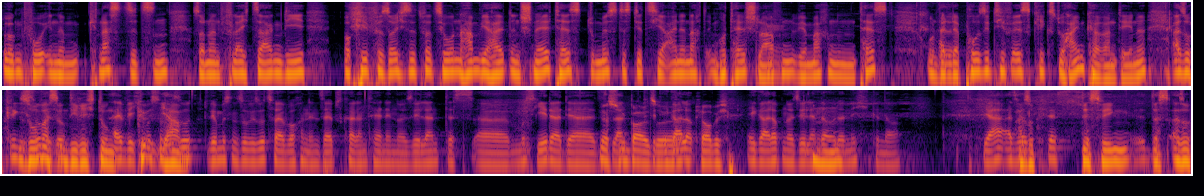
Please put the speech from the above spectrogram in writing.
irgendwo in einem Knast sitzen, sondern vielleicht sagen die, okay, für solche Situationen haben wir halt einen Schnelltest. Du müsstest jetzt hier eine Nacht im Hotel schlafen. Mhm. Wir machen einen Test und also, wenn der positiv ist, kriegst du Heimquarantäne. Also sowas sowieso. in die Richtung. Äh, sowieso, ja. Wir müssen sowieso zwei Wochen in Selbstquarantäne in Neuseeland. Das äh, muss jeder, der das, das Land, überall so, egal ob, ich. egal ob Neuseeländer mhm. oder nicht, genau. Ja, also, also deswegen, das, also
